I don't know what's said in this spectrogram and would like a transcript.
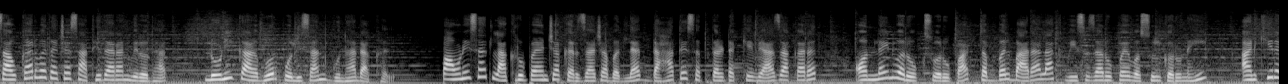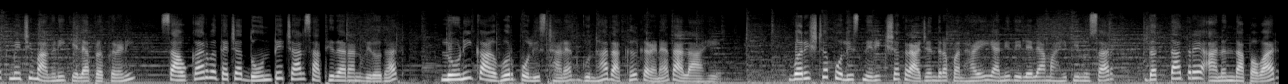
सावकार व त्याच्या साथीदारांविरोधात लोणी काळभोर पोलिसांत गुन्हा दाखल. पावणेसात लाख रुपयांच्या कर्जाच्या बदल्यात दहा ते सत्तर टक्के व्याज आकारत ऑनलाईन व रोख स्वरूपात तब्बल बारा लाख वीस हजार रुपये वसूल करूनही आणखी रकमेची मागणी केल्याप्रकरणी सावकार व त्याच्या दोन ते चार साथीदारांविरोधात लोणी काळभोर पोलीस ठाण्यात गुन्हा दाखल करण्यात आला आहे. वरिष्ठ पोलीस निरीक्षक राजेंद्र पन्हाळे यांनी दिलेल्या माहितीनुसार दत्तात्रय आनंदा पवार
